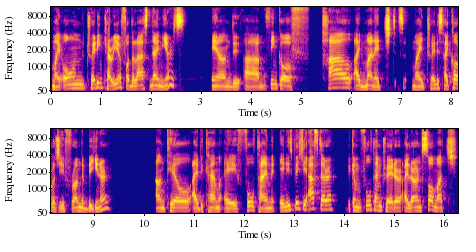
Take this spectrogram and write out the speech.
my own trading career for the last nine years and um, think of how I managed my trade psychology from the beginner until I became a full-time, and especially after becoming a full-time trader, I learned so much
